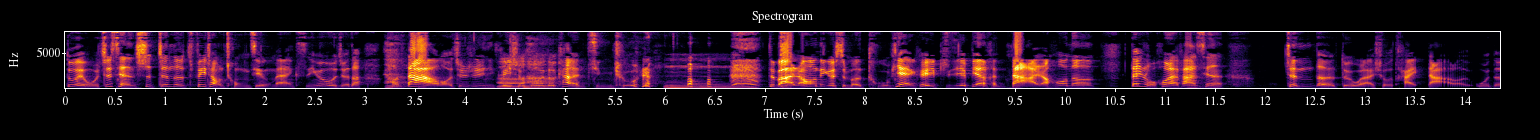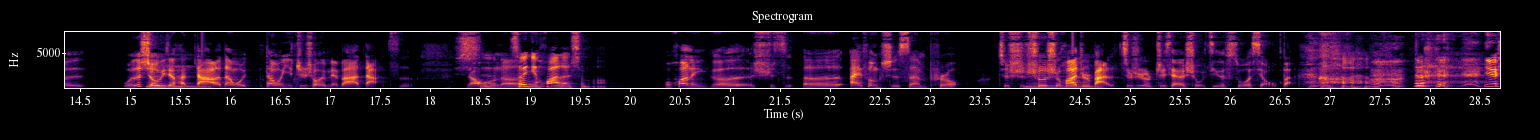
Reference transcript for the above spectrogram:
对我之前是真的非常憧憬 Max，因为我觉得好大哦，就是你可以什么东西都看很清楚，嗯嗯，对吧？然后那个什么图片也可以直接变很大，然后呢，但是我后来发现，真的对我来说太大了，我的我的手已经很大了，但我但我一只手也没办法打字。然后呢？所以你换了什么？我换了一个十四呃 iPhone 十三 Pro。就是说实话，就是把就是之前的手机的缩小版，对，因为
